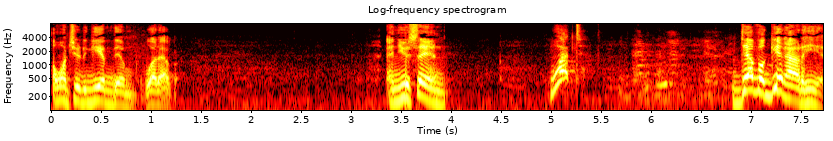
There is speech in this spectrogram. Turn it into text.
I want you to give them whatever. And you're saying, what? Devil, get out of here.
